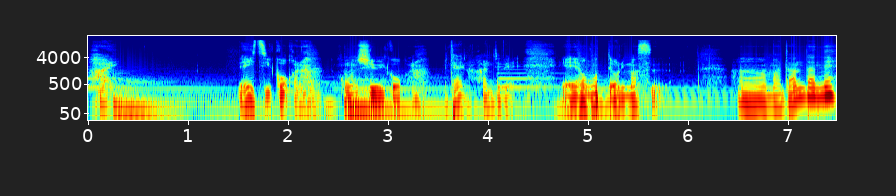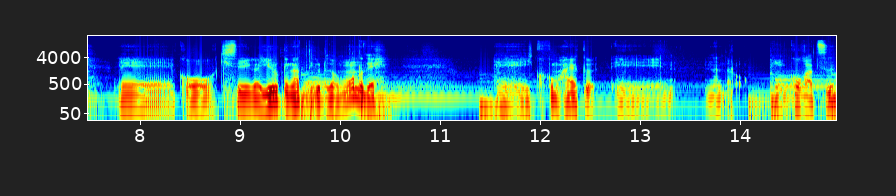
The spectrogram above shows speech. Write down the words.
はい。で、いつ行こうかな。今週行こうかな。みたいな感じで、えー、思っております。あまあ、だんだんね、えー、こう、規制が緩くなってくると思うので、えー、一刻も早く、えー、なんだろう、5月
